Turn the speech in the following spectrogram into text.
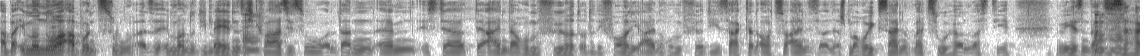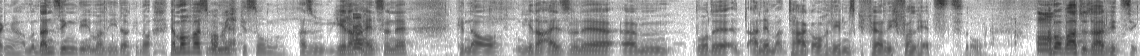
aber immer nur ab und zu. Also immer nur, die melden Mhm. sich quasi so und dann ähm, ist der, der einen da rumführt oder die Frau, die einen rumführt, die sagt dann auch zu allen, die sollen erstmal ruhig sein und mal zuhören, was die Wesen da zu sagen haben. Und dann singen die immer Lieder, genau. Die haben auch was über Mhm. Okay. mich gesungen. Also jeder Schön. Einzelne, genau. Und jeder Einzelne ähm, wurde an dem Tag auch lebensgefährlich verletzt. So. Mhm. Aber war total witzig.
